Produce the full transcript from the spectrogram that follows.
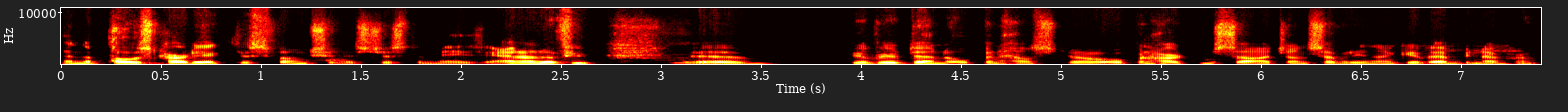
and the post cardiac dysfunction is just amazing. I don't know if you. Uh, you ever done open house, uh, open heart massage on somebody and then give mm-hmm. epinephrine?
